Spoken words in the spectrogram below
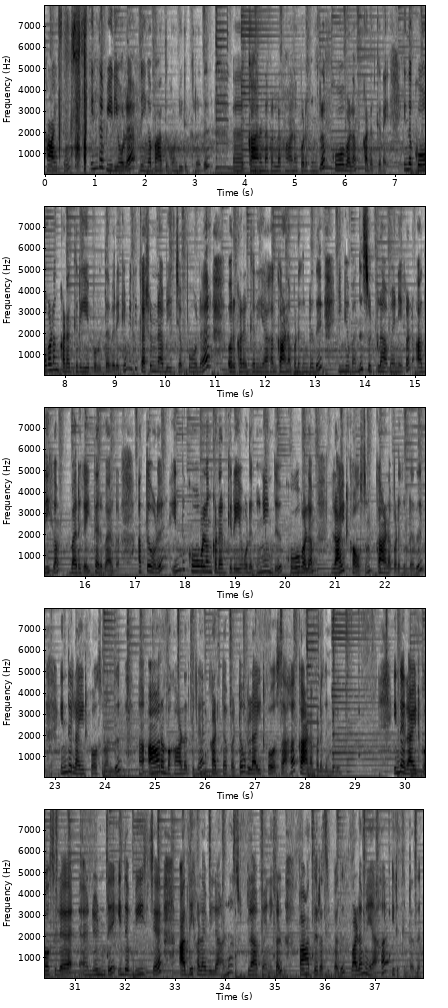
Hi friends இந்த வீடியோவில் நீங்கள் பார்த்து கொண்டிருக்கிறது காரணங்களில் காணப்படுகின்ற கோவளம் கடற்கரை. இந்த கோவளம் கடற்கரையை பொறுத்த வரைக்கும் இது கஷுன்னா பீச்சை போல் ஒரு கடற்கரையாக காணப்படுகின்றது. இங்கே வந்து சுற்றுலா பயணிகள் அதிகம் வருகை தருவார்கள். அத்தோடு இந்த கோவளம் கடற்கரையோடு இணைந்து கோவளம் லைட் ஹவுஸும் காணப்படுகின்றது. இந்த லைட் ஹவுஸ் வந்து ஆரம்ப காலத்தில் கட்டப்பட்ட ஒரு லைட் ஹவுஸாக காணப்படுகின்றது. இந்த லைட் ஹவுஸில் நின்று இந்த பீச்சை அதிகளவிலான சுற்றுலா பயணிகள் பார்த்து ரசிப்பது வழமையாக இருக்கின்றது.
